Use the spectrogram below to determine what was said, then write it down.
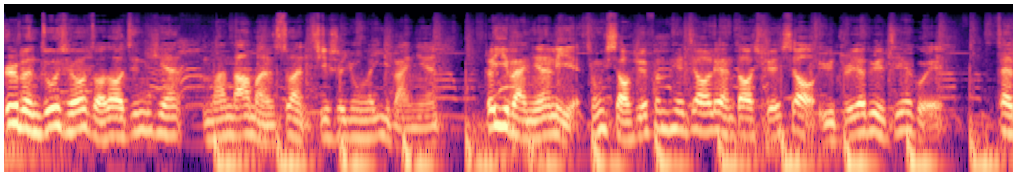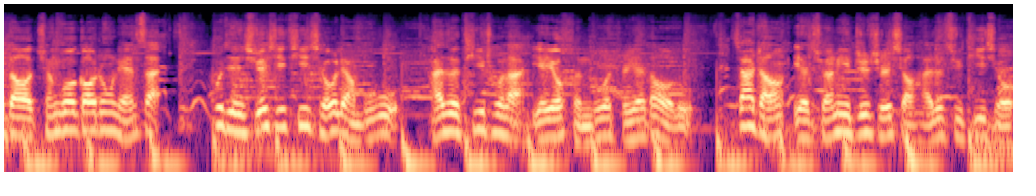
日本足球走到今天，满打满算其实用了一百年。这一百年里，从小学分配教练到学校与职业队接轨，再到全国高中联赛，不仅学习踢球两不误，孩子踢出来也有很多职业道路。家长也全力支持小孩子去踢球。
